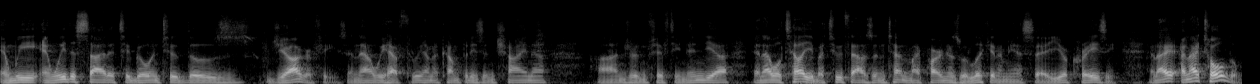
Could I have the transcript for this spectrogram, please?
and we and we decided to go into those geographies. And now we have 300 companies in China, 150 in India. And I will tell you, by 2010, my partners were looking at me and say, "You're crazy." And I and I told them,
